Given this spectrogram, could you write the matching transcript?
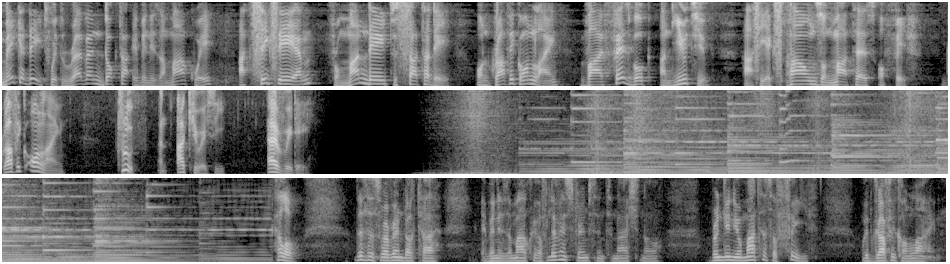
Make a date with Reverend Dr. Ebenezer Markwei at 6 a.m. from Monday to Saturday on Graphic Online via Facebook and YouTube as he expounds on matters of faith. Graphic Online, truth and accuracy every day. Hello, this is Reverend Dr. Ebenezer Markwei of Living Streams International, bringing you matters of faith with Graphic Online.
